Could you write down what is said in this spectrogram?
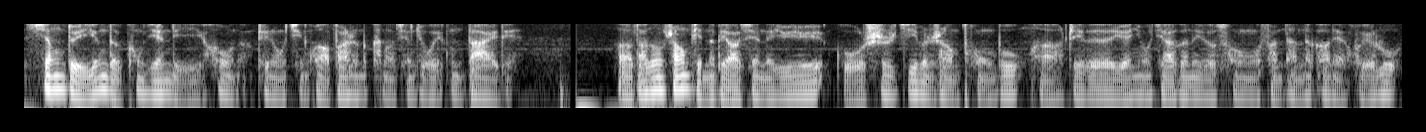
相对应的空间里以后呢，这种情况发生的可能性就会更大一点。啊，大宗商品的表现呢，与股市基本上同步啊。这个原油价格呢又从反弹的高点回落，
